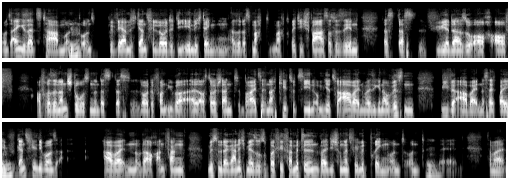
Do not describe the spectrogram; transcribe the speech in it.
uns eingesetzt haben. Und mhm. bei uns bewerben sich ganz viele Leute, die ähnlich denken. Also das macht, macht richtig Spaß, dass wir sehen, dass, dass wir da so auch auf auf Resonanz stoßen und dass, dass Leute von überall aus Deutschland bereit sind, nach Kiel zu ziehen, um hier zu arbeiten, weil sie genau wissen, wie wir arbeiten. Das heißt, bei mhm. ganz vielen, die bei uns arbeiten oder auch anfangen, müssen wir da gar nicht mehr so super viel vermitteln, weil die schon ganz viel mitbringen und, und mhm. äh, sag mal,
